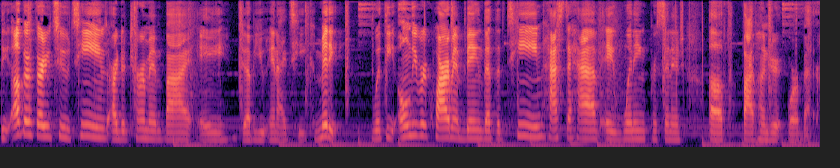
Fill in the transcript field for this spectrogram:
The other 32 teams are determined by a WNIT committee, with the only requirement being that the team has to have a winning percentage of 500 or better.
